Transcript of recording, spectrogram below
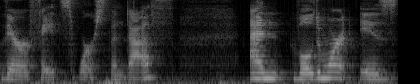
there are fates worse than death. And Voldemort is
